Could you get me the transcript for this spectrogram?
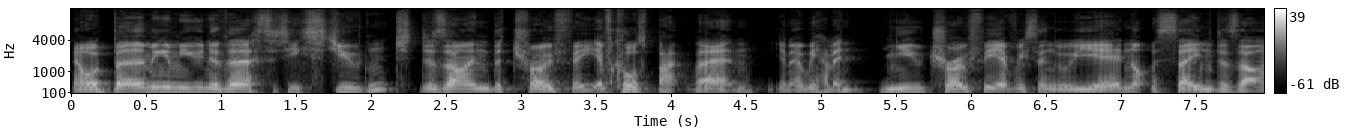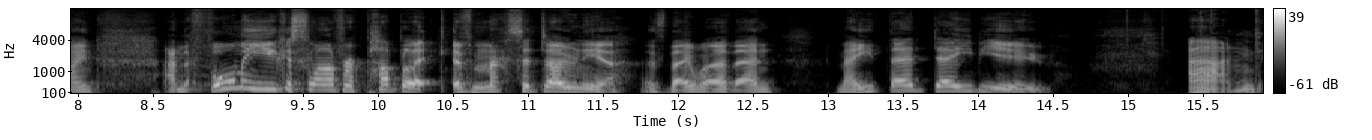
Now, a Birmingham University student designed the trophy. Of course, back then, you know, we had a new trophy every single year, not the same design. And the former Yugoslav Republic of Macedonia, as they were then, made their debut and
